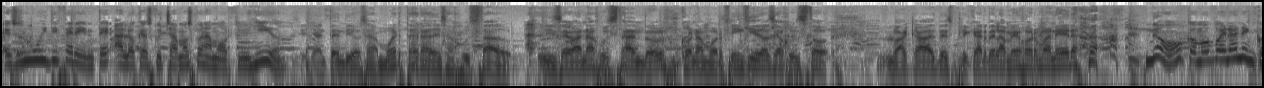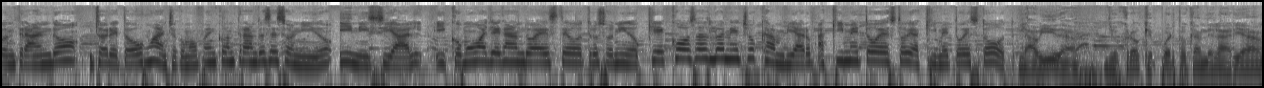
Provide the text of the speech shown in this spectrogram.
Eso es muy diferente a lo que escuchamos con Amor Fingido. Sí, ya entendí. O sea, muerta era desajustado. Y se van ajustando. Con Amor Fingido se ajustó. Lo acabas de explicar de la mejor manera. No, ¿cómo fueron encontrando, sobre todo Juancho, cómo fue encontrando ese sonido inicial y cómo va llegando a este otro sonido? ¿Qué cosas lo han hecho cambiar? Aquí meto esto y aquí meto esto otro. La vida. Yo creo que Puerto Candelaria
